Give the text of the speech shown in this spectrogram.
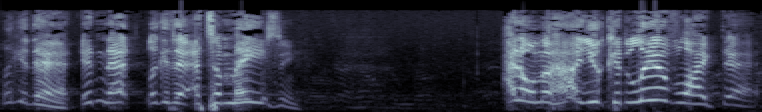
Look at that. Isn't that, look at that. That's amazing. I don't know how you could live like that.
